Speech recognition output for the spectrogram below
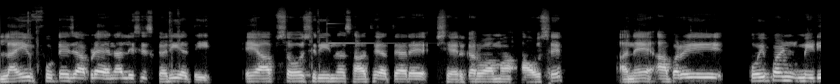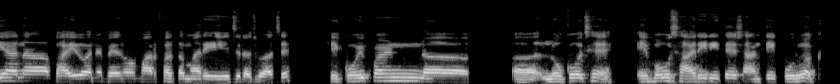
લાઈવ ફૂટેજ આપણે એનાલિસિસ કરી હતી, એ આપ સૌશ્રીના સાથે અત્યારે શેર કરવામાં આવશે. અને આપણી કોઈ પણ મીડિયાના ભાઈઓ અને બહેનો મારફત અમારી એ જ રજૂઆત છે કે કોઈ પણ લોકો છે એ બહુ સારી રીતે શાંતિપૂર્વક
